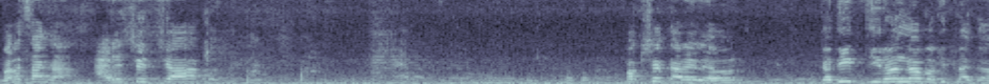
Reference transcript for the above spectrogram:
मला सांगा आर एस एसच्या पक्ष कार्यालयावर कधी तिरंगा बघितला का?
